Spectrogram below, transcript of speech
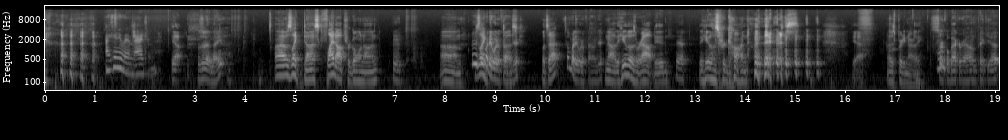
I can't even imagine. Yeah. Was it at night? Uh, it was like dusk. Flight ops were going on. Hmm. Um, it Maybe was like somebody would have found dusk. you. What's that? Somebody would have found you. No, the helos were out, dude. Yeah. The helos were gone. There's, yeah, that was pretty gnarly. Circle back around and pick you up.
